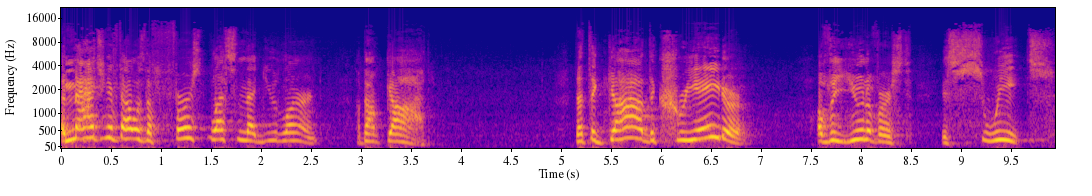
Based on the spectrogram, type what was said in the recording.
Imagine if that was the first lesson that you learned about God. That the God, the creator of the universe, is sweet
